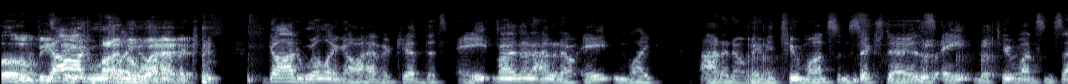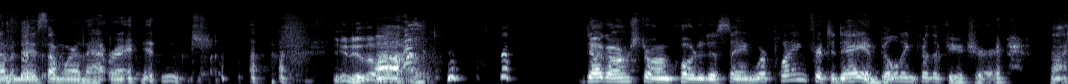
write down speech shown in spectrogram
oh, it'll be god eight willing by the i'll have a kid god willing i'll have a kid that's eight by then i don't know eight and like I don't know, maybe Uh. two months and six days, eight and two months and seven days, somewhere in that range. You do the Uh, math. Doug Armstrong quoted as saying, We're playing for today and building for the future. I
